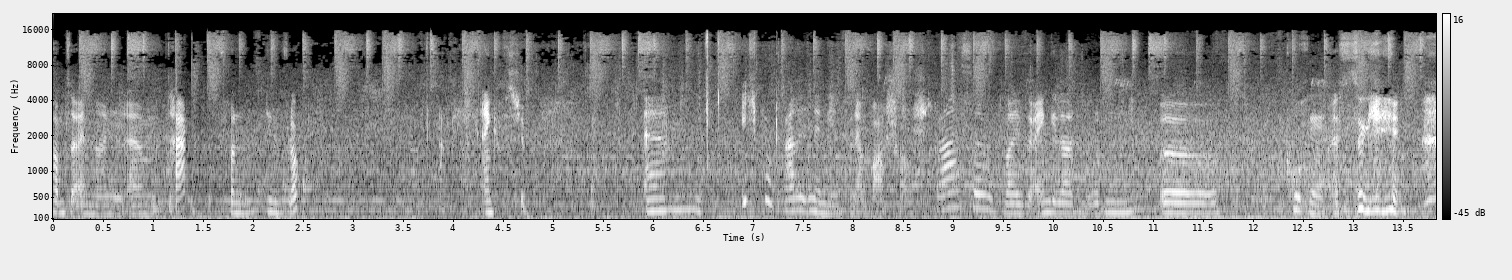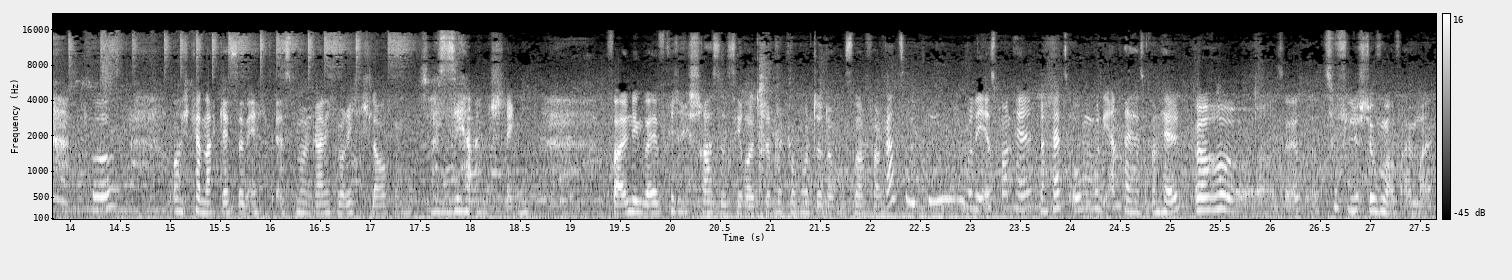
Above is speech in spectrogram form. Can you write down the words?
willkommen zu einem neuen ähm, Tag von diesem Vlog. Okay, Einkaufsschip. Ähm, ich bin gerade in der Nähe von der Warschauer Straße, weil wir eingeladen wurden, äh, Kuchen essen zu gehen. so. Oh, ich kann nach gestern echt erstmal gar nicht mehr richtig laufen. Es war sehr anstrengend. Vor allen Dingen, weil Friedrichstraße ist die Rolltreppe kaputt und da muss man von ganz unten, wo die S-Bahn hält, nach ganz oben, wo die andere S-Bahn hält. Oh, zu viele Stufen auf einmal.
